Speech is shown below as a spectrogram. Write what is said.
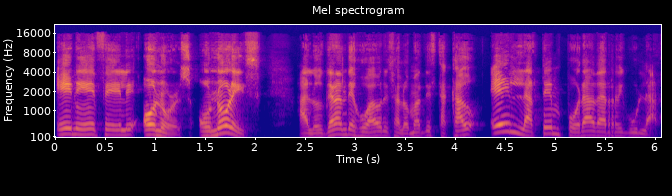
NFL Honors, honores a los grandes jugadores, a lo más destacado en la temporada regular.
